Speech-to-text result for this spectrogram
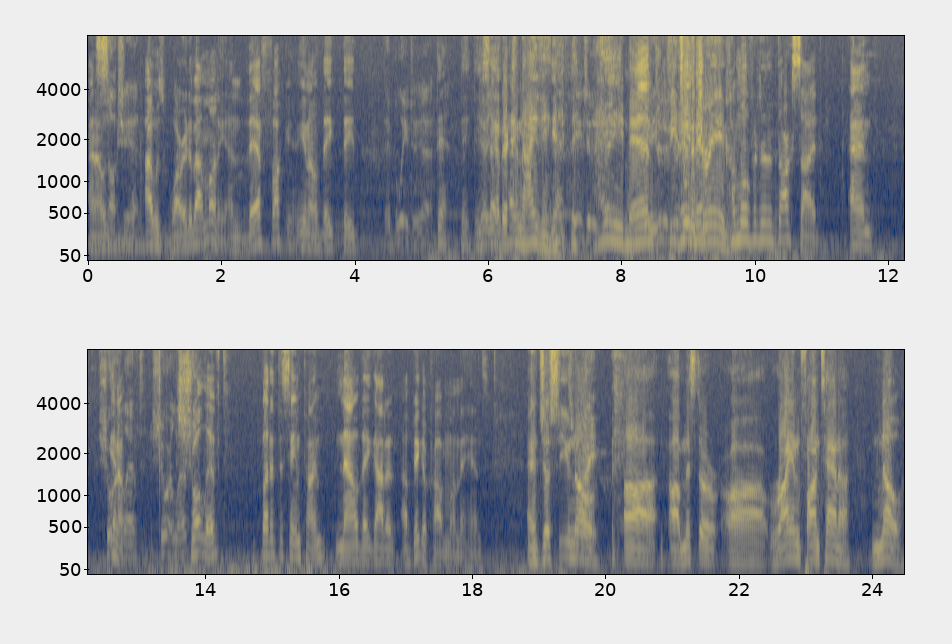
and I was Sucks you in. I was worried about money, and they're fucking, you know, they they They believed it, yeah. they they, they Yeah, say, yeah, they're hey, conniving. yeah, Feed they, you the hey man, Feed you the Feed dream. the man, dream. come over to the dark side, and Short lived. Short lived. short lived, but at the same time, now they got a, a bigger problem on their hands. And just so you know, uh, uh, Mr. Uh, Ryan Fontana, no,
